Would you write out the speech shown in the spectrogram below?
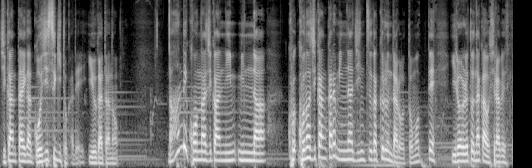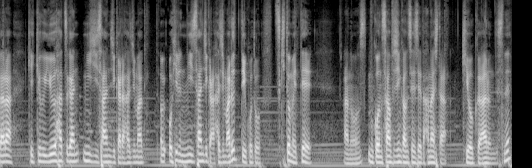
時間帯が5時過ぎとかで夕方の。なんでこんな時間にみんなこの時間からみんな陣痛が来るんだろうと思っていろいろと中を調べてたら結局誘発が2時3時から始まっお昼の2時3時から始まるっていうことを突き止めてあの向こうの産婦人科の先生と話した記憶があるんですね。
